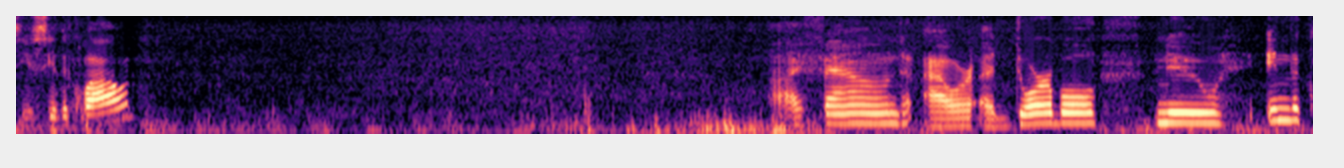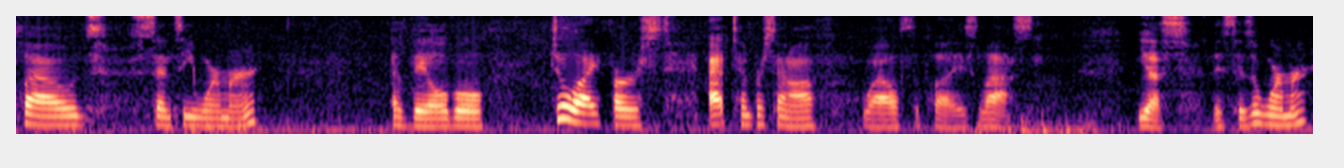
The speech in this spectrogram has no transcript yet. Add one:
Do you see the cloud? I found our adorable new In the Clouds Scentsy Warmer available July 1st at 10% off while supplies last. Yes, this is a warmer.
